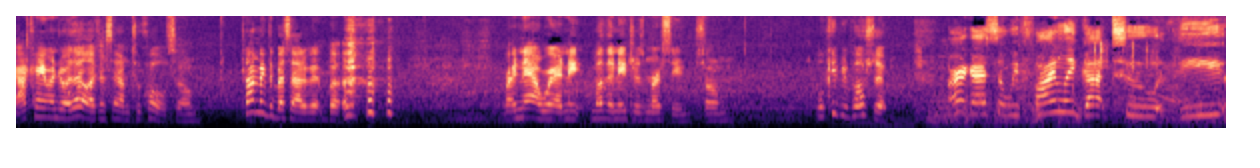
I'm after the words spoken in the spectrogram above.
I can't even enjoy that. Like I said, I'm too cold. So try to make the best out of it. But right now we're at Na Mother Nature's mercy. So we'll keep you posted. Alright guys, so we finally got to the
